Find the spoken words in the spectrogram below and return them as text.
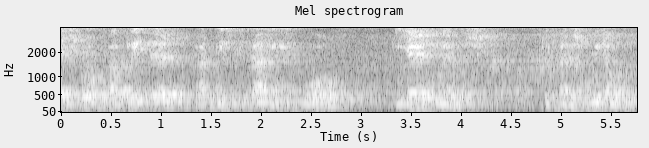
έξω θα βρείτε αντίστοιχα υλικό για ενημέρωση. Ευχαριστούμε για όλα.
